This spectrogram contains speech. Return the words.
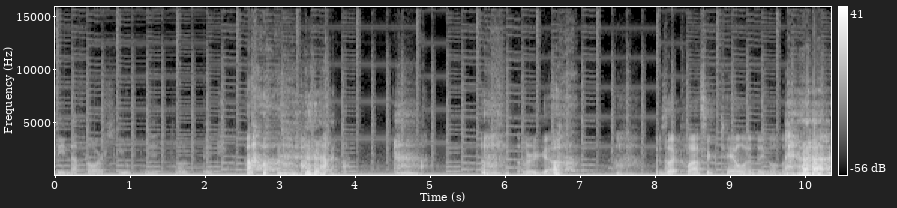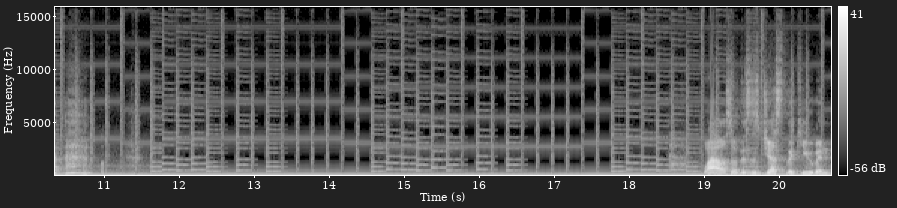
clean the floors, you little bitch. There we go. There's that classic tail ending on that. Wow, so this is just the cube and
